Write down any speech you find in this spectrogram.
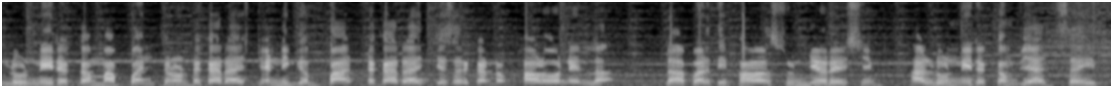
લોનની રકમમાં પંચાણું ટકા રાષ્ટ્રીય નિગમ, પાંચ ટકા રાજ્ય સરકારનો ફાળો અને લાભાર્થી ફાળો શૂન્ય રહેશે. આ લોનની રકમ વ્યાજ સહિત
